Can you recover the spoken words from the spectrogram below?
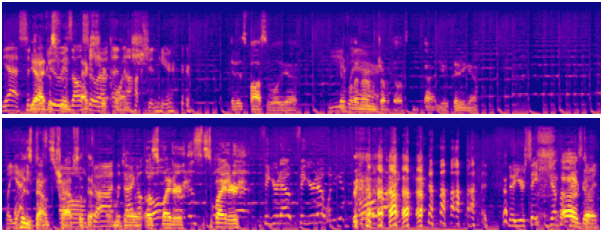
yeah, Sudoku yeah, is also a, an option here. it is possible, yeah. Beware. Careful that normal drum kill. It's got you. There you go. But yeah, his bounce just, traps oh with the, God, with the, a, oh, spider. No, spider. figure it out, figure it out. What are you? Oh my god! no, you're safe to jump up oh, next god. to it.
